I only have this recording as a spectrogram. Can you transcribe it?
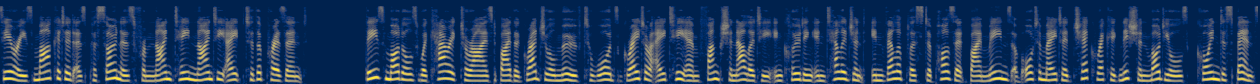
series marketed as Personas from 1998 to the present. These models were characterized by the gradual move towards greater ATM functionality including intelligent, envelopeless deposit by means of automated check recognition modules, coin dispense,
